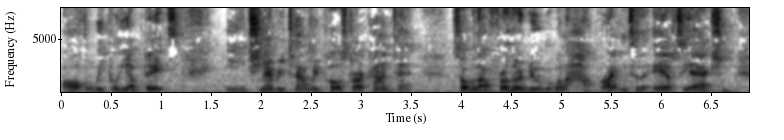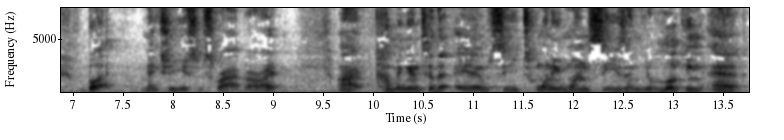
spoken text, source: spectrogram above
all the weekly updates each and every time we post our content. So without further ado, we're going to hop right into the AFC action, but make sure you're subscribed, all right? All right, coming into the AFC 21 season, you're looking at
